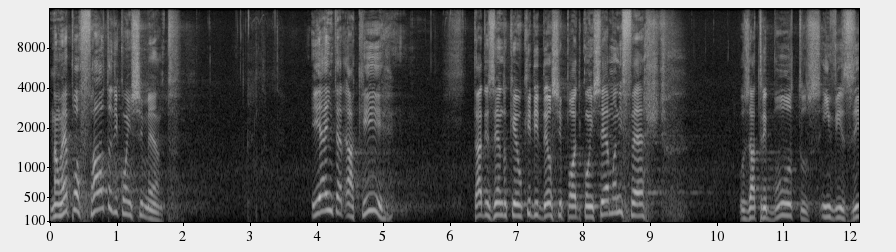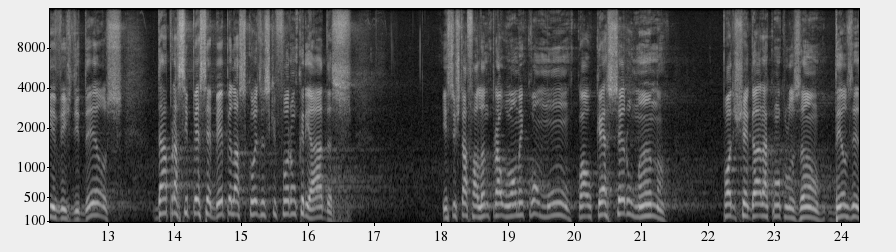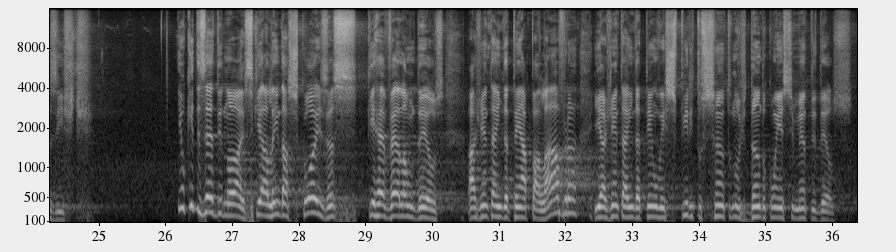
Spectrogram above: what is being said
Não é por falta de conhecimento. E é aqui está dizendo que o que de Deus se pode conhecer é manifesto. Os atributos invisíveis de Deus dá para se perceber pelas coisas que foram criadas. Isso está falando para o homem comum, qualquer ser humano pode chegar à conclusão: Deus existe. E o que dizer de nós que além das coisas que revelam Deus, a gente ainda tem a palavra e a gente ainda tem o Espírito Santo nos dando conhecimento de Deus?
